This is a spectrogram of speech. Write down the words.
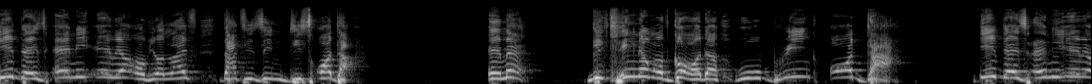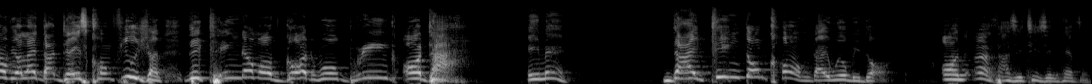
If there is any area of your life that is in disorder, amen, the kingdom of God will bring order. If there is any area of your life that there is confusion, the kingdom of God will bring order. Amen. Thy kingdom come, thy will be done on earth as it is in heaven.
